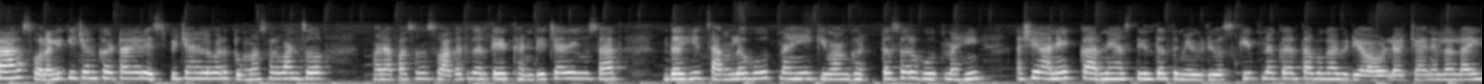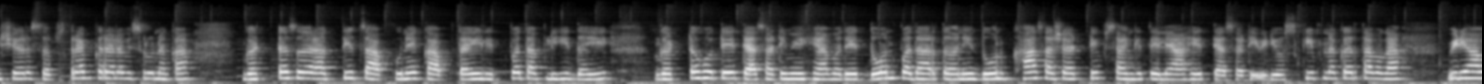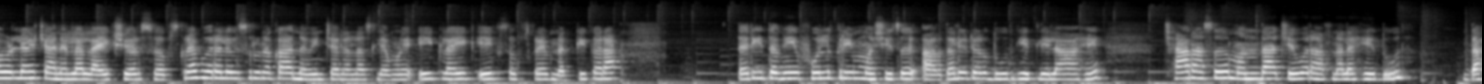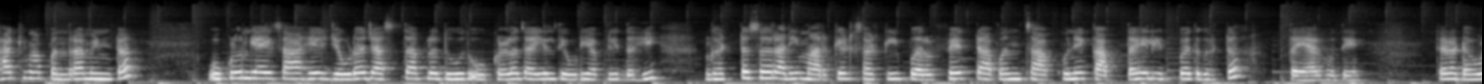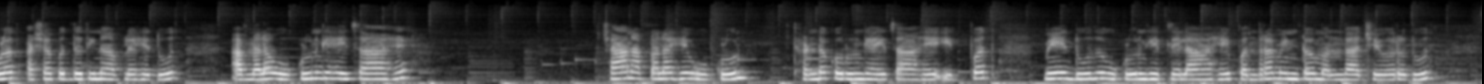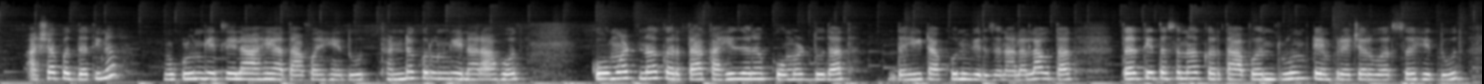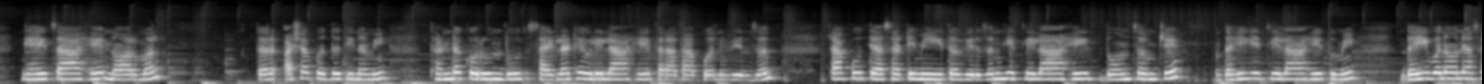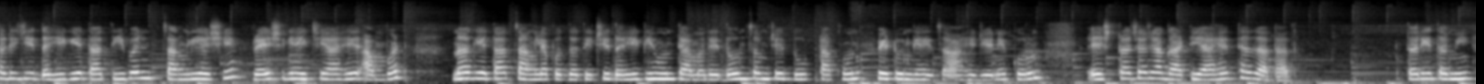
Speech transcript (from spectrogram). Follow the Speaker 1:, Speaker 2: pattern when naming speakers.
Speaker 1: नमस्कार सोनाली किचन कटाय रेसिपी चॅनलवर तुम्हा सर्वांचं मनापासून स्वागत करते. थंडीच्या दिवसात दही चांगलं होत नाही किंवा घट्टसर होत नाही अशी अनेक कारणे असतील तर तुम्ही व्हिडिओ स्किप न करता बघा. व्हिडिओ आवडल्या चॅनलला लाईक शेअर सबस्क्राईब करायला विसरू नका. घट्टसर अगदी चाकूने कापता येईल इतपत आपली ही दही घट्ट होते. त्यासाठी मी ह्यामध्ये दोन पदार्थ आणि दोन खास अशा टिप्स सांगितलेल्या आहेत. त्यासाठी व्हिडिओ स्किप न करता बघा. व्हिडिओ आवडल्यास चॅनलला लाईक शेअर सबस्क्राईब करायला विसरू नका. नवीन चॅनल असल्यामुळे एक लाईक एक सबस्क्राईब नक्की करा. तरी इथं मी फुल क्रीम म्हशीचं अर्धा लिटर दूध घेतलेलं आहे. छान असं मंदाचेवर आपणाला हे दूध दहा किंवा पंधरा मिनटं उकळून घ्यायचं आहे. जेवढं जास्त आपलं दूध उकळलं जाईल तेवढी आपली दही घट्टसर आणि मार्केटसाठी परफेक्ट आपण चाकूने कापता येईल इतपत घट्ट तयार होते. तर ढवळत अशा पद्धतीनं आपलं हे दूध आपणाला उकळून घ्यायचं आहे. छान आपल्याला हे उकळून थंड करून घ्यायचं आहे. इतपत मी दूध उकळून घेतलेलं आहे. पंधरा मिनटं मंद आचेवर दूध अशा पद्धतीनं उकळून घेतलेलं आहे. आता आपण हे दूध थंड करून घेणार आहोत. कोमट न करता काही जण कोमट दुधात दही टाकून विरजनाला लावतात. तर ते तसं न करता आपण रूम टेम्परेचरवरचं हे दूध घ्यायचं आहे नॉर्मल तर अशा पद्धतीनं मी थंड करून दूध साईडला ठेवलेलं आहे. तर आता आपण विरजन टाकू. त्यासाठी मी इथं विरजन घेतलेलं आहे. दोन चमचे दही घेतलेला आहे तुम्ही. दही बनवण्यासाठी जी दही घेता ती पण चांगली अशी फ्रेश घ्यायची आहे आंबट. न घेता चांगल्या पद्धतीची दही घेऊन त्यामध्ये दोन चमचे दूध टाकून फेटून घ्यायचं आहे जेणेकरून एक्स्ट्राच्या ज्या गाठी आहेत त्या जातात. तरी तर मी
